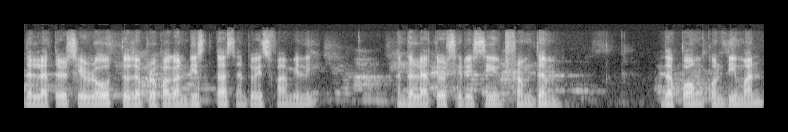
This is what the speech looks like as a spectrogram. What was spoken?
the letters he wrote to the propagandistas and to his family, and the letters he received from them, the poem Kundiman,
